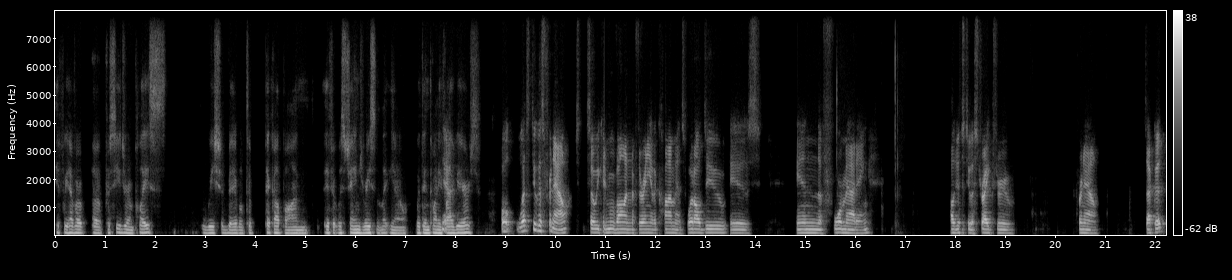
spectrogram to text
if we have a, a procedure in place, we should be able to pick up on if it was changed recently, you know, within twenty-five years. Well, let's do this for now, so we can move on if there are any other comments. What I'll do is in the formatting, I'll just do a strike through for now. Is that good?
